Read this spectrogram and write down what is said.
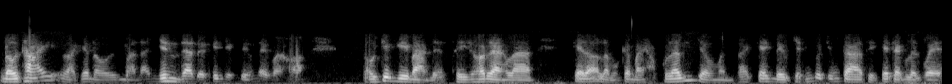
Đội Thái là cái đội mà đã nhìn ra được cái nhược điểm này và họ tổ chức ghi bàn được. Thì rõ ràng là cái đó là một cái bài học lớn cho mình phải cái điều chỉnh của chúng ta thì cái trận lượt về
